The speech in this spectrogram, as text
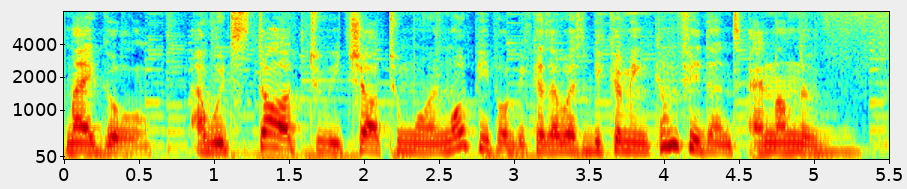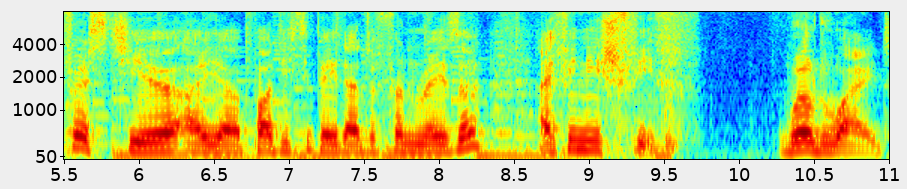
my goal. I would start to reach out to more and more people because I was becoming confident. And on the first year I uh, participated as a fundraiser, I finished fifth worldwide.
